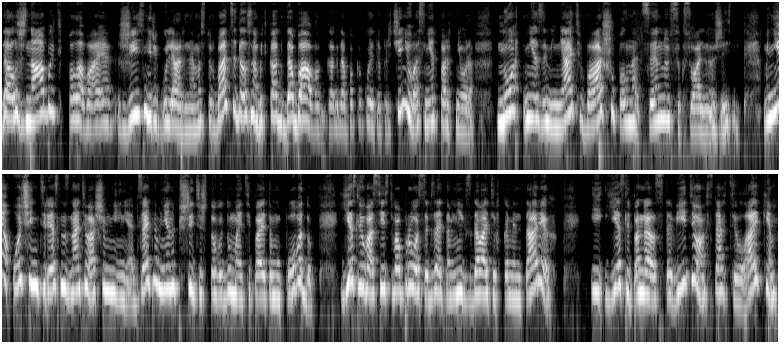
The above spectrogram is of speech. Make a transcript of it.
должна быть половая жизнь регулярная. Мастурбация должна быть как добавок, когда по какой-то причине у вас нет партнера, но не заменять вашу полноценную сексуальную жизнь. Мне очень интересно знать ваше мнение. Обязательно мне напишите, что вы думаете по этому поводу. Если у вас есть вопросы, обязательно мне их задавайте в комментариях. И если понравилось это видео, ставьте лайки,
